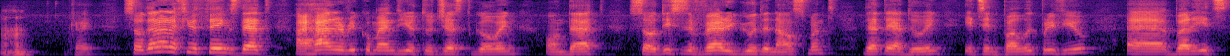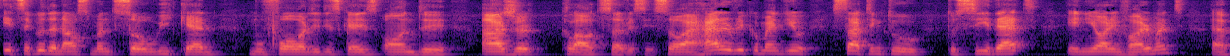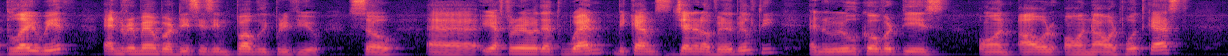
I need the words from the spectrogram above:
Mm-hmm. Okay. So there are a few things that I highly recommend you to just going on that so this is a very good announcement that they are doing. It's in public preview, uh, but it's it's a good announcement so we can move forward in this case on the Azure cloud services. So I highly recommend you starting to to see that in your environment, uh, play with, and remember this is in public preview. So uh, you have to remember that when becomes general availability, and we will cover this on our on our podcast,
